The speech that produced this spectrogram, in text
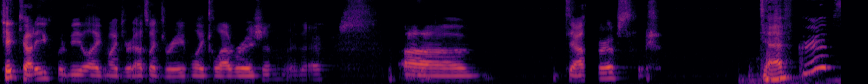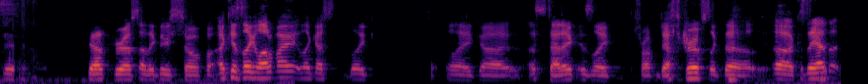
kid cudi would be like my that's my dream like collaboration right there um death grips Death grips. Death Grips, I think they're so fun because like a lot of my like like like uh aesthetic is like from Death Grips, like the uh because they had that.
